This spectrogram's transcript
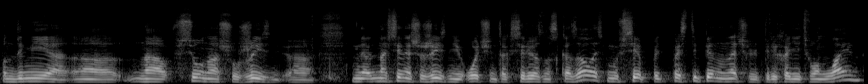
Пандемия на всю нашу жизнь, на всей нашей жизни очень так серьезно сказалась. Мы все по- постепенно начали переходить в онлайн,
